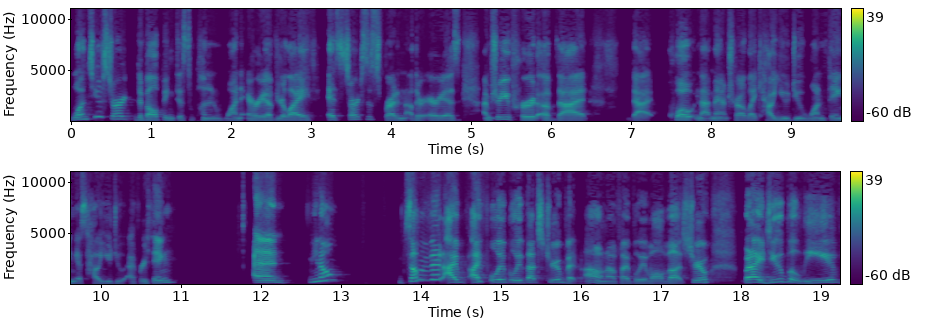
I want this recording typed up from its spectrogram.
once you start developing discipline in one area of your life, it starts to spread in other areas. I'm sure you've heard of that that quote and that mantra like how you do one thing is how you do everything. And you know, some of it I, I fully believe that's true but i don't know if i believe all of that's true. But i do believe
